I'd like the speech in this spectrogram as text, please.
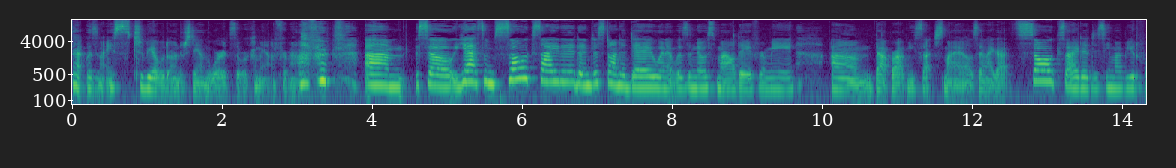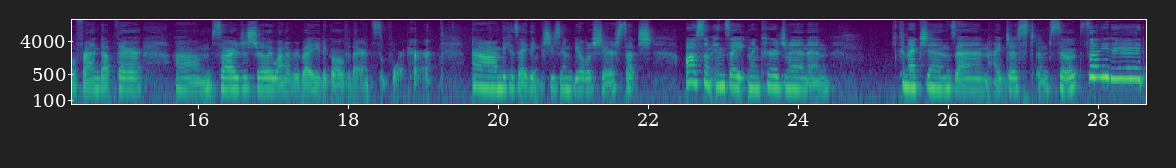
that was nice to be able to understand the words that were coming out of her mouth. um, so yes, I'm so excited and just on a day when it was a no smile day for me, um, that brought me such smiles and I got so excited to see my beautiful friend up there. Um, so I just really want everybody to go over there and support her um, because I think she's going to be able to share such awesome insight and encouragement and connections and I just am so excited.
